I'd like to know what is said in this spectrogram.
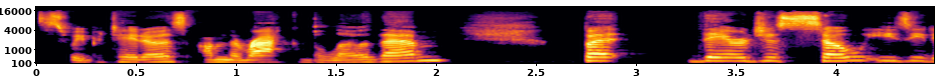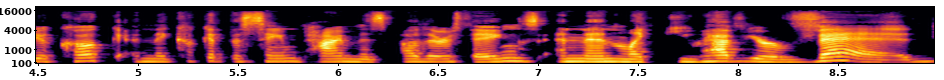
the sweet potatoes on the rack below them. But they're just so easy to cook and they cook at the same time as other things. And then, like, you have your veg,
